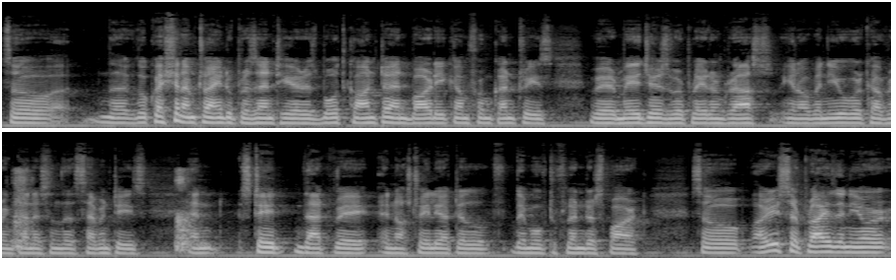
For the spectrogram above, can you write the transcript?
So uh, the, the question I'm trying to present here is both Konta and Barty come from countries where majors were played on grass. You know, when you were covering tennis in the 70s, and stayed that way in Australia till they moved to Flinders Park. So, are you surprised in your,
